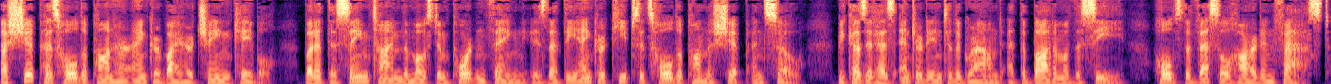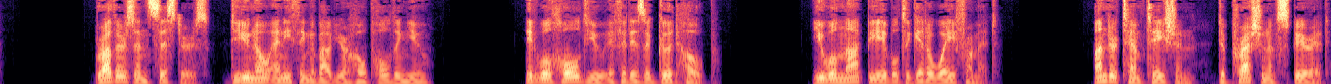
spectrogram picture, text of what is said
A ship has hold upon her anchor by her chain cable, but at the same time the most important thing is that the anchor keeps its hold upon the ship and so, because it has entered into the ground at the bottom of the sea, holds the vessel hard and fast. Brothers and sisters, do you know anything about your hope holding you? It will hold you if it is a good hope. You will not be able to get away from it. Under temptation, depression of spirit,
